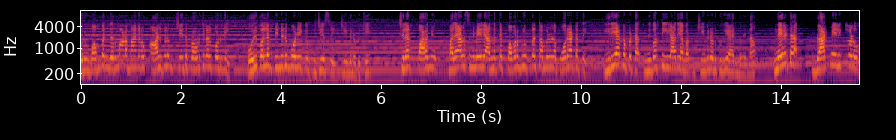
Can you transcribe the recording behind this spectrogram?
ഒരു വമ്പൻ നിർമ്മാണ ബാനറും ആളുകളും ചെയ്ത പ്രവൃത്തികൾക്കൊടുവിൽ ഒരു കൊല്ലം പിന്നിടുമ്പോഴേക്കും വിജയശ്രീ ജീവനൊടുക്കി. ചിലർ പറഞ്ഞു മലയാള സിനിമയിലെ അന്നത്തെ പവർ ഗ്രൂപ്പുകൾ തമ്മിലുള്ള പോരാട്ടത്തിൽ ഇരയാക്കപ്പെട്ട് നിവർത്തിയില്ലാതെ അവർ ജീവനൊടുക്കുകയായിരുന്നുവെന്ന്. നേരിട്ട് ബ്ലാക്ക് മെയിലിങ്ങുകളും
